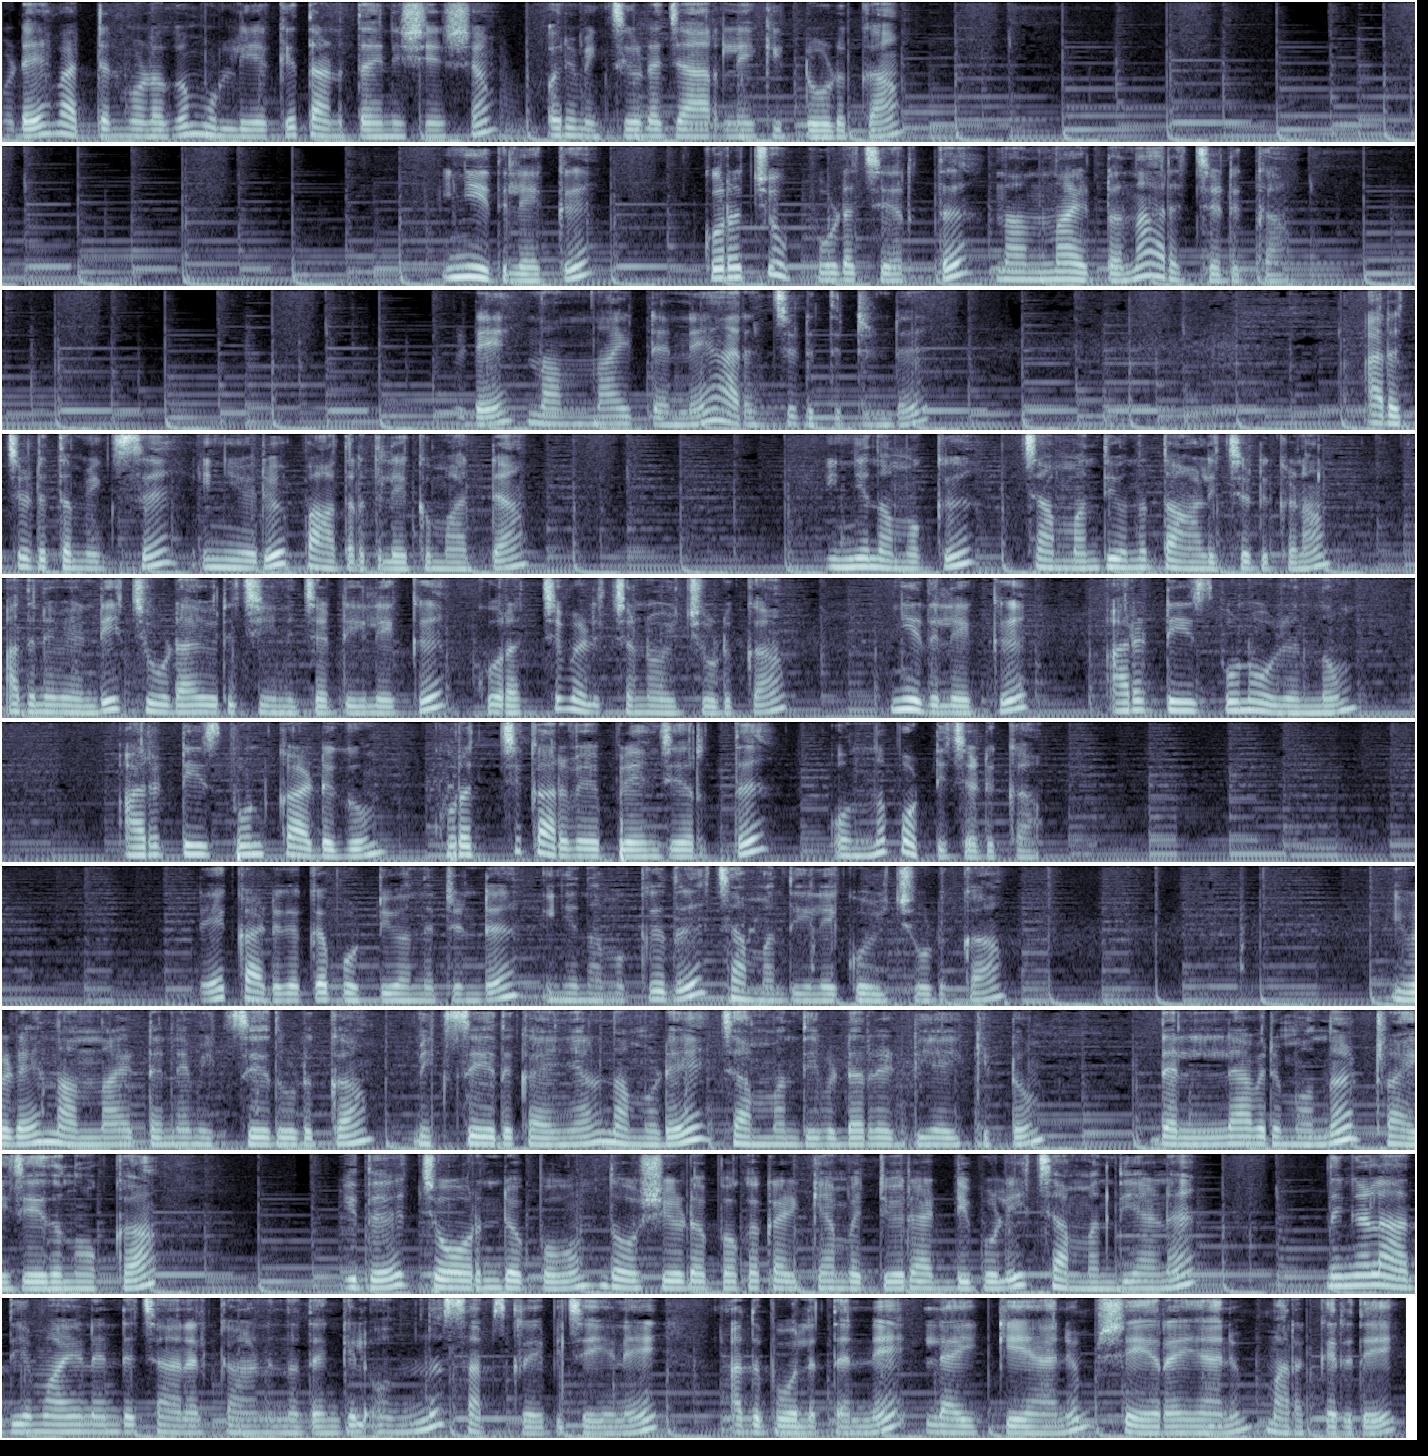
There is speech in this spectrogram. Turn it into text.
നമ്മുടെ വറ്റൻമുളകും ഉള്ളിയൊക്കെ തണുത്തതിന് ശേഷം ഒരു മിക്സിയുടെ ജാറിലേക്ക് ഇട്ട് കൊടുക്കാം. ഇനി ഇതിലേക്ക് കുറച്ച് ഉപ്പൂടെ ചേർത്ത് നന്നായിട്ടൊന്ന് അരച്ചെടുക്കാം. ഇവിടെ നന്നായിട്ട് തന്നെ അരച്ചെടുത്തിട്ടുണ്ട്. അരച്ചെടുത്ത മിക്സ് ഇനിയൊരു പാത്രത്തിലേക്ക് മാറ്റാം. ഇനി നമുക്ക് ചമ്മന്തി ഒന്ന് താളിച്ചെടുക്കണം. അതിനുവേണ്ടി ചൂടായ ഒരു ചീനിച്ചട്ടിയിലേക്ക് കുറച്ച് വെളിച്ചെണ്ണ ഒഴിച്ചു കൊടുക്കാം. ഇനി ഇതിലേക്ക് അര ടീസ്പൂൺ ഉഴുന്നും അര ടീസ്പൂൺ കടുകും കുറച്ച് കറിവേപ്പിലയും ചേർത്ത് ഒന്ന് പൊട്ടിച്ചെടുക്കാം. കടുകൊക്കെ പൊട്ടി വന്നിട്ടുണ്ട്. ഇനി നമുക്കിത് ചമ്മന്തിയിലേക്ക് ഒഴിച്ചു കൊടുക്കാം. ഇവിടെ നന്നായിട്ട് തന്നെ മിക്സ് ചെയ്ത് കൊടുക്കാം. മിക്സ് ചെയ്ത് കഴിഞ്ഞാൽ നമ്മുടെ ചമ്മന്തി ഇവിടെ റെഡിയായി കിട്ടും. ഇതെല്ലാവരും ഒന്ന് ട്രൈ ചെയ്ത് നോക്കുക ഇത് ചോറിന്റെ ഒപ്പവും ദോശയുടെ ഒപ്പമൊക്കെ കഴിക്കാൻ പറ്റിയ ഒരു അടിപൊളി ചമ്മന്തിയാണ്. നിങ്ങൾ ആദ്യമായാണ് എന്റെ ചാനൽ കാണുന്നതെങ്കിൽ ഒന്ന് സബ്സ്ക്രൈബ് ചെയ്യണേ. അതുപോലെ തന്നെ ലൈക്ക് ചെയ്യാനും ഷെയർ ചെയ്യാനും മറക്കരുതേ.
